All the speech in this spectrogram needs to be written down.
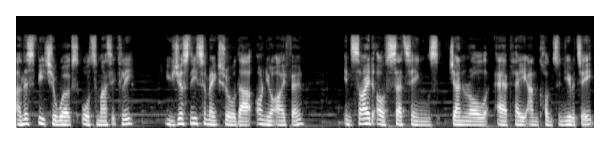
And this feature works automatically. You just need to make sure that on your iPhone, inside of settings, general, AirPlay, and continuity,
